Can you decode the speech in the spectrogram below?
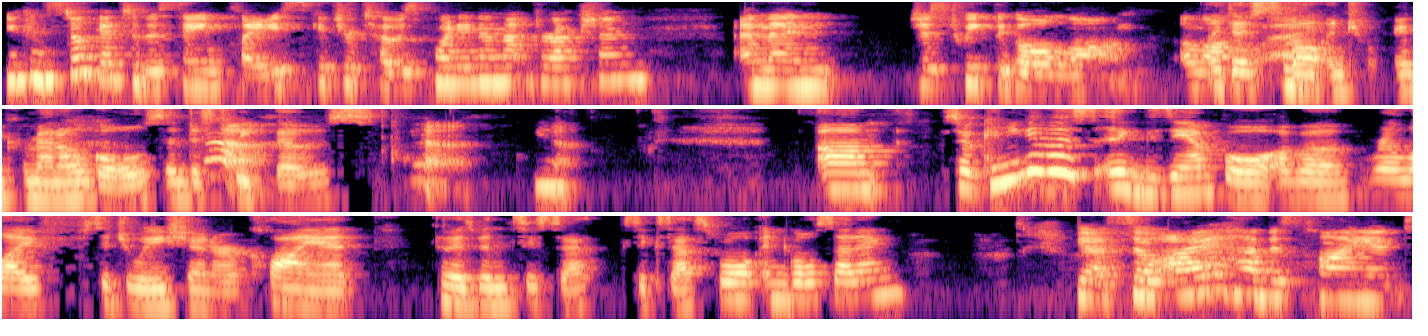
You can still get to the same place, get your toes pointed in that direction, and then just tweak the goal along along Like the those small inc- incremental goals and just Yeah. tweak those. Yeah. Um, so, can you give us an example of a real life situation or client who has been success- successful in goal setting? Yeah, so I had this client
